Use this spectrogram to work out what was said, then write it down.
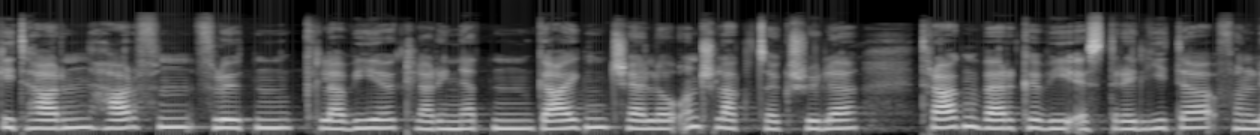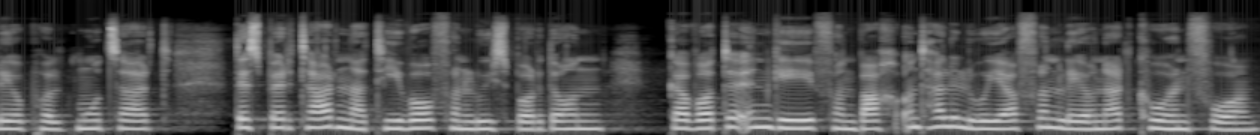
Gitarren, Harfen, Flöten, Klavier, Klarinetten, Geigen, Cello und Schlagzeugschüler tragen Werke wie Estrellita von Leopold Mozart, Despertar Nativo von Luis Bordon, Gavotte in G von Bach und Halleluja von Leonard Cohen vor.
